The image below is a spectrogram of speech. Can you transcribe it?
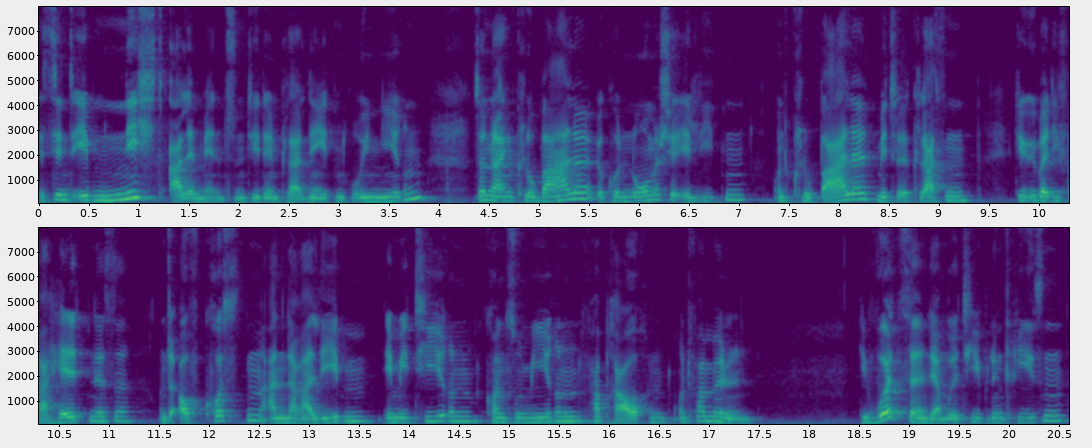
Es sind eben nicht alle Menschen, die den Planeten ruinieren, sondern globale ökonomische Eliten und globale Mittelklassen, die über die Verhältnisse und auf Kosten anderer leben, emittieren, konsumieren, verbrauchen und vermüllen. Die Wurzeln der multiplen Krisen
